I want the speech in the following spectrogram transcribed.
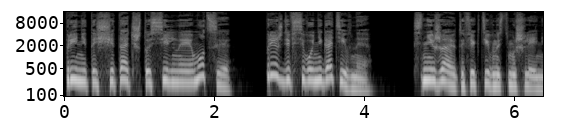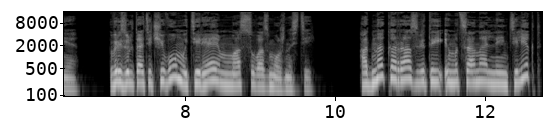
Принято считать, что сильные эмоции, прежде всего негативные, снижают эффективность мышления, в результате чего мы теряем массу возможностей. Однако развитый эмоциональный интеллект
